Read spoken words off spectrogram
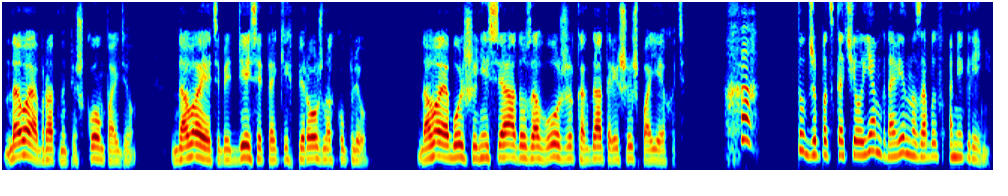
Давай обратно пешком пойдем. Давай я тебе десять таких пирожных куплю. Давай я больше не сяду за вожжи, когда ты решишь поехать». «Ха!» — тут же подскочил я, мгновенно забыв о мигрени.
